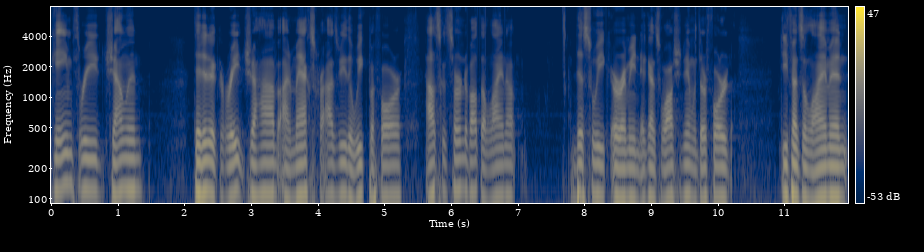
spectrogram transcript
Game three, Jelen, they did a great job on Maxx Crosby the week before. I was concerned about the lineup this week, or I mean against Washington with their forward defensive lineman.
